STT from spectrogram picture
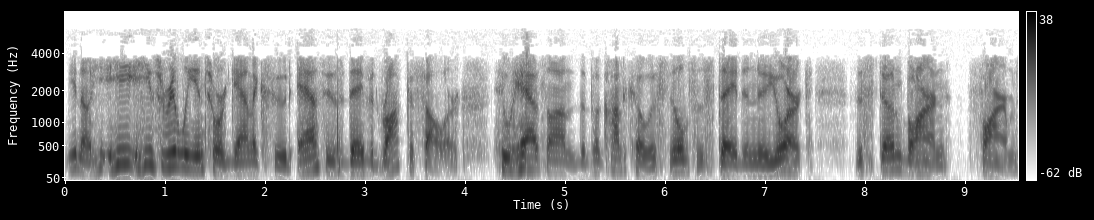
you know, he, he he's really into organic food, as is David Rockefeller, who has on the Pocantico Estates estate in New York the Stone Barn Farms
